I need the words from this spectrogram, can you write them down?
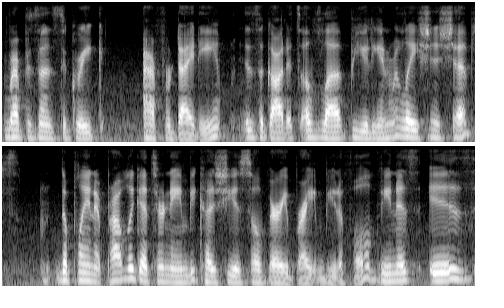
represents the Greek Aphrodite, is the goddess of love, beauty, and relationships. The planet probably gets her name because she is so very bright and beautiful. Venus is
